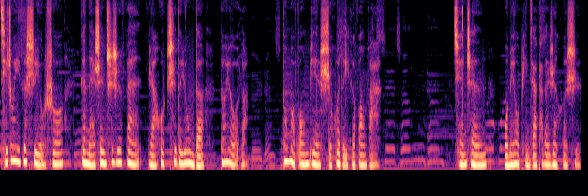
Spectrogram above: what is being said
其中一个室友说，跟男生吃吃饭，然后吃的用的都有了，多么方便实惠的一个方法。全程我没有评价他的任何事，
